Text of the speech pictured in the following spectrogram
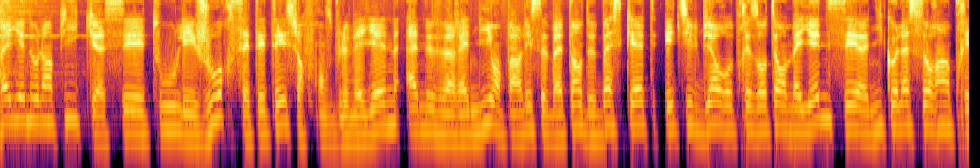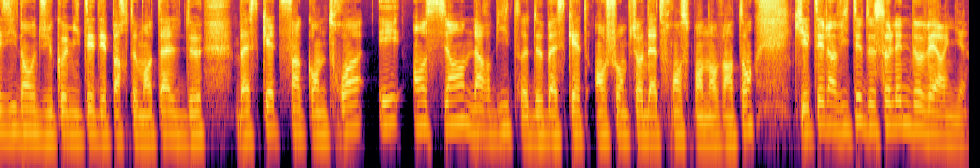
Mayenne Olympique, c'est tous les jours cet été sur France Bleu Mayenne à 9h30. On parlait ce matin de basket. Est-il bien représenté en Mayenne? C'est euh, Nicolas Sorin, président du comité départemental de basket 53 et ancien arbitre de basket en championnat de France pendant 20 ans, qui était l'invité de Solène d'Auvergne.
